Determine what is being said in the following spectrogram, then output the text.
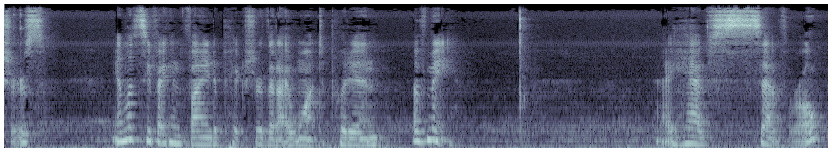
pictures, and let's see if I can find a picture that I want to put in of me. I have several.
